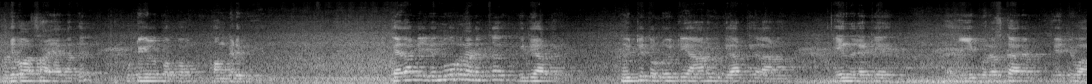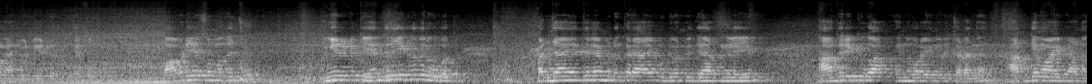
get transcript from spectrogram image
പ്രതിഭാസായാനത്തിൽ കുട്ടികൾക്കൊപ്പം പങ്കെടുക്കുന്നു. ഏതാണ്ട് ഇരുന്നൂറിനടുത്ത് വിദ്യാർത്ഥികൾ നൂറ്റി തൊണ്ണൂറ്റി ആറ് വിദ്യാർത്ഥികളാണ് ഈ നിലയ്ക്ക് ഈ പുരസ്കാരം ഏറ്റുവാങ്ങാൻ വേണ്ടിയിട്ട് എത്തുന്നത്. മാവടിയെ സംബന്ധിച്ച് ഇങ്ങനൊരു കേന്ദ്രീകൃത രൂപത്തിൽ പഞ്ചായത്തിലെ മിടുക്കരായ മുഴുവൻ വിദ്യാർത്ഥികളെയും ആദരിക്കുക എന്ന് പറയുന്ന ഒരു ചടങ്ങ് ആദ്യമായിട്ടാണ്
